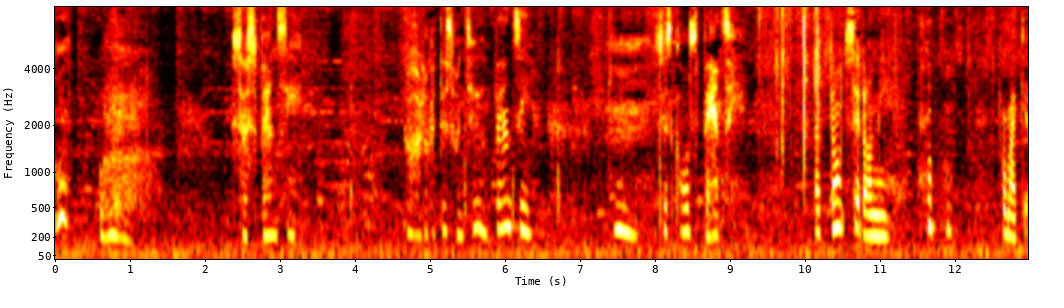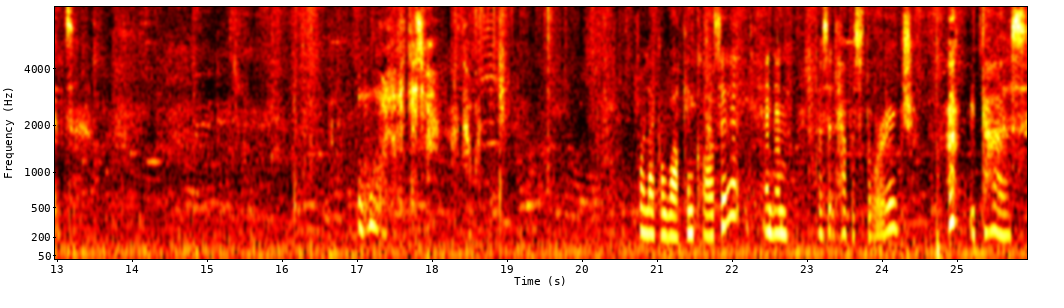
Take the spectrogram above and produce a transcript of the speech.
oh, Ooh. Says fancy. Oh, look at this one too. Fancy. Hmm. Just calls fancy. Like, don't sit on me. For my kids. Oh, look at this one. That one. For like a walk-in closet. And then, does it have a storage? it does.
